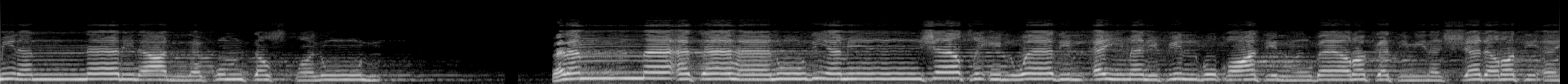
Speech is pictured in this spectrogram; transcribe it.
من النار لعلكم تصطلون. فلما أتاها نودي من شاطئ الوادي الأيمن في البقعة المباركة من الشجرة أن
